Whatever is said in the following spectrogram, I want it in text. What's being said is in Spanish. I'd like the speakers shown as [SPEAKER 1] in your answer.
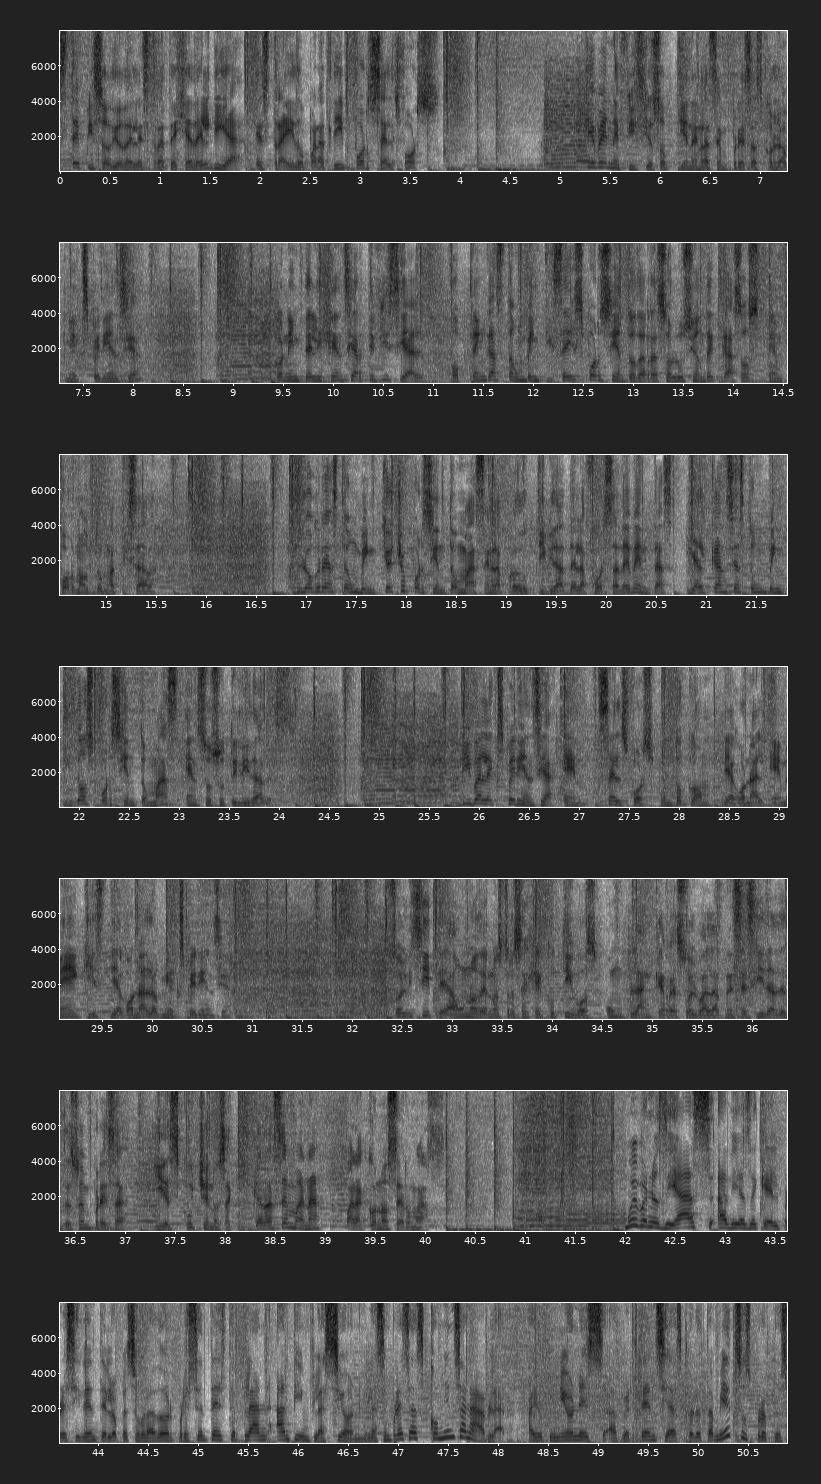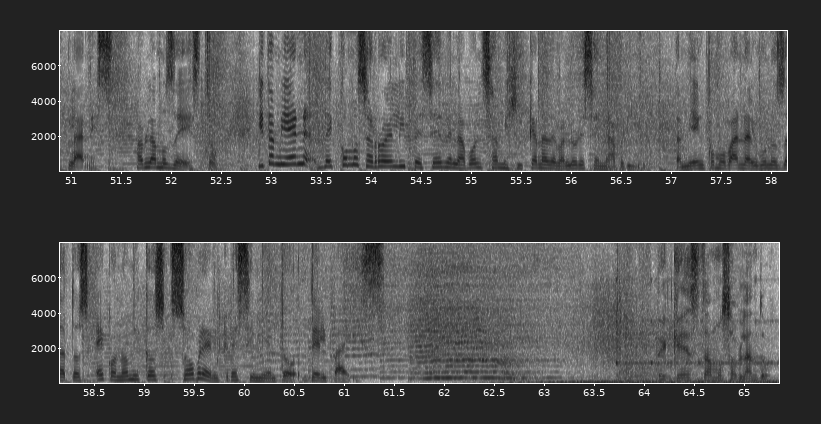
[SPEAKER 1] Este episodio de la Estrategia del Día es traído para ti por Salesforce. ¿Qué beneficios obtienen las empresas con la Omni Experiencia? Con inteligencia artificial, obtenga hasta un 26% de resolución de casos en forma automatizada. Logre hasta un 28% más en la productividad de la fuerza de ventas y alcance hasta un 22% más en sus utilidades. Viva la experiencia en salesforce.com diagonal mx diagonal mi experiencia. Solicite a uno de nuestros ejecutivos un plan que resuelva las necesidades de su empresa y escúchenos aquí cada semana para conocer más.
[SPEAKER 2] Muy buenos días. A días de que el presidente López Obrador presente este plan antiinflación, las empresas comienzan a hablar. Hay opiniones, advertencias, pero también sus propios planes. Hablamos de esto. Y también de cómo cerró el IPC de la Bolsa Mexicana de Valores en abril. También cómo van algunos datos económicos sobre el crecimiento del país.
[SPEAKER 1] ¿De qué estamos hablando?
